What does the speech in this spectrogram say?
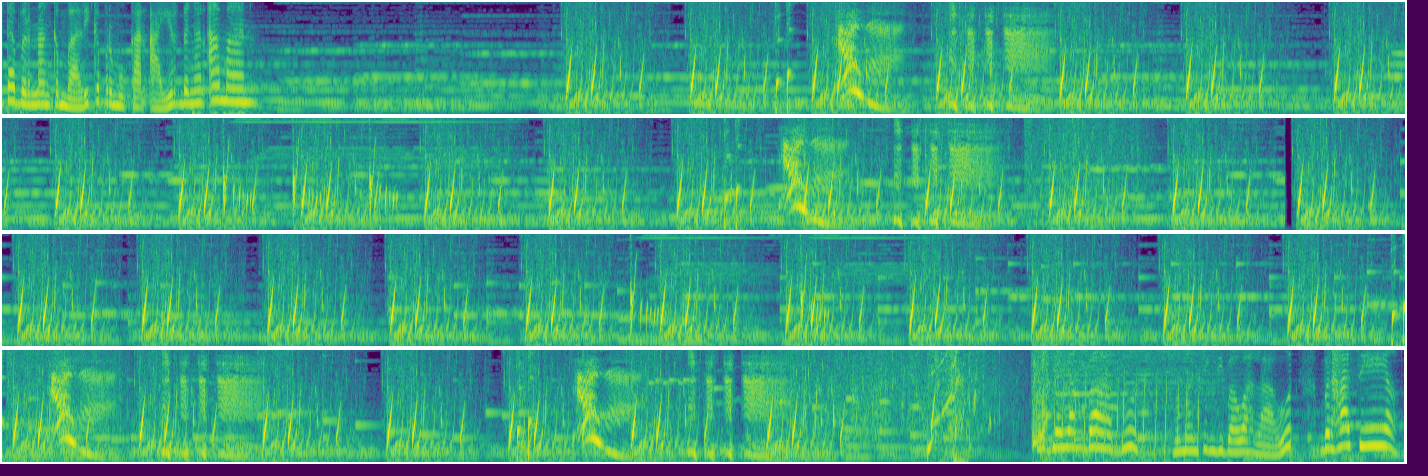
Kita berenang kembali ke permukaan air dengan aman. Kerja yang bagus, memancing di bawah laut berhasil.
